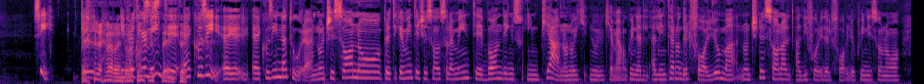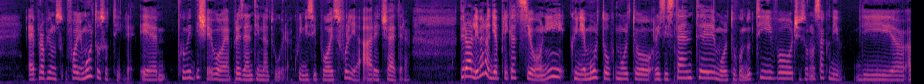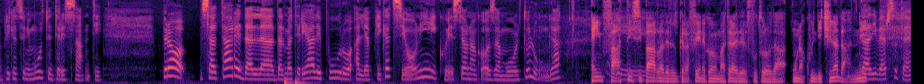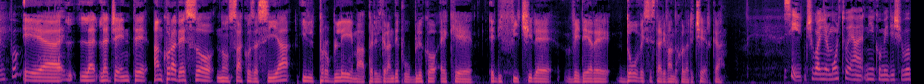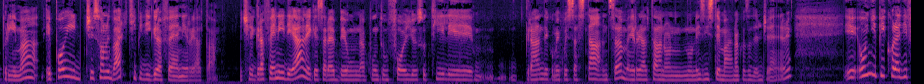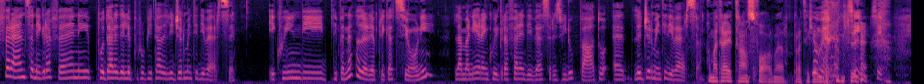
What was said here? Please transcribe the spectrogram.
Sì, e, e praticamente è così, è, è, così in natura, non ci sono, praticamente ci sono solamente bonding in piano, noi, noi lo chiamiamo, quindi all'interno del foglio, ma non ce ne sono al, al di fuori del foglio, quindi sono, è proprio un foglio molto sottile e come dicevo è presente in natura, quindi si può esfoliare, eccetera. Però a livello di applicazioni, quindi è molto, molto resistente, molto conduttivo, ci sono un sacco di, di uh, applicazioni molto interessanti. Però saltare dal, dal, materiale puro alle applicazioni, questa è una cosa molto lunga. E infatti e... si parla del grafene come materiale del futuro da una quindicina d'anni. Da diverso tempo. E uh, la, la, gente ancora adesso non sa cosa sia. Il problema per il grande pubblico è che è difficile vedere dove si sta arrivando con la ricerca. Sì, ci vogliono molti anni, come dicevo prima, e poi ci sono vari tipi di grafeni in realtà. C'è il grafene ideale che sarebbe un, appunto un foglio sottile grande come questa stanza, ma in realtà non, non esiste mai una cosa del genere. E ogni piccola differenza nei grafeni può dare delle proprietà leggermente diverse e quindi dipendendo dalle applicazioni la maniera in cui il grafene deve essere sviluppato è leggermente diversa. Un materiale transformer praticamente. Più o meno, sì, sì.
